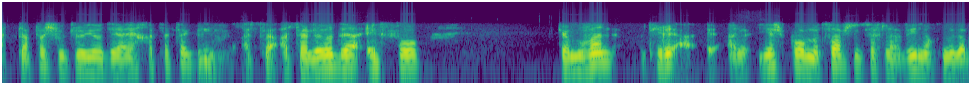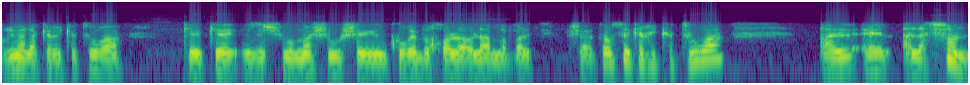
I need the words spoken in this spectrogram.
אתה פשוט לא יודע איך אתה תגיב. אתה, אתה לא יודע איפה, כמובן, תראה, יש פה מצב שצריך להבין, אנחנו מדברים על הקריקטורה כאיזשהו משהו שהוא קורה בכל העולם, אבל כשאתה עושה קריקטורה על, על, על אסון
